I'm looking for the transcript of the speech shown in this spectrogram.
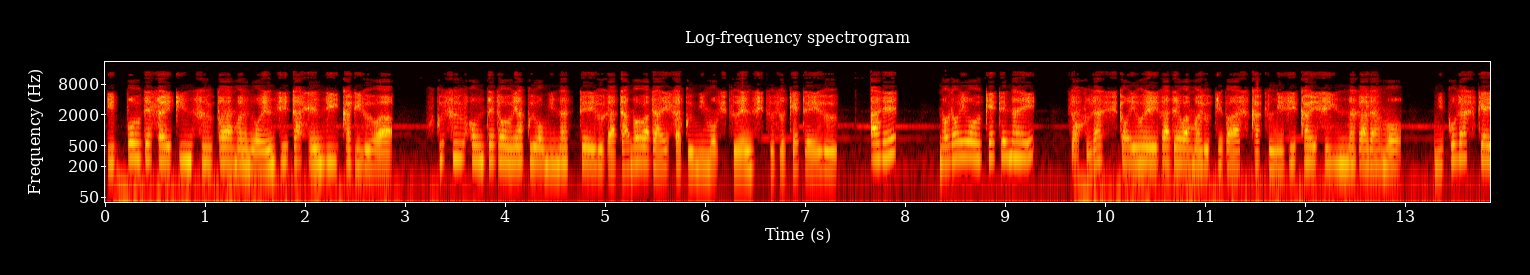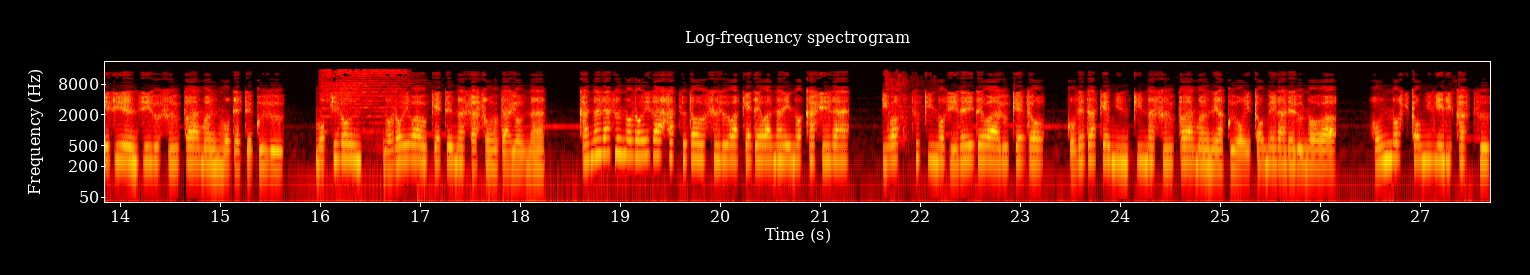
一方で最近スーパーマンを演じたヘンリー・カビルは、複数本で同役を担っているが他の話題作にも出演し続けている。あれ？呪いを受けてない？ザ・フラッシュという映画ではマルチバースかつ短いシーンながらも、ニコラス・ケイジ演じるスーパーマンも出てくる。もちろん、呪いは受けてなさそうだよな。必ず呪いが発動するわけではないのかしら。曰く付きの事例ではあるけど、これだけ人気なスーパーマン役を射止められるのは、ほんの一握りかつ、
